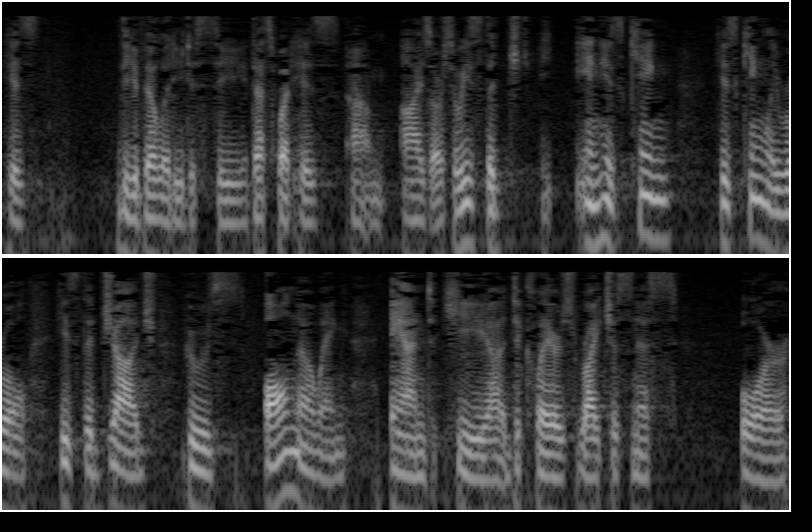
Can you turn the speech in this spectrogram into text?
his the ability to see. That's what his um, eyes are. So he's the, in his king, his kingly role, he's the judge who's all knowing and he uh, declares righteousness or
